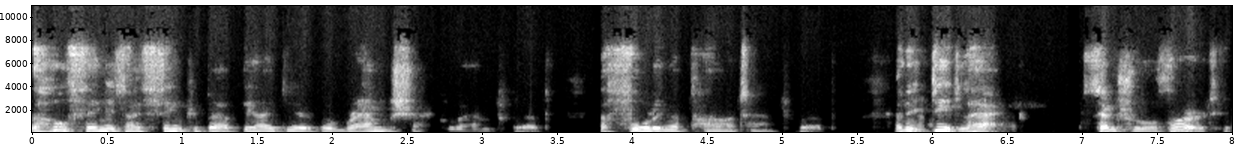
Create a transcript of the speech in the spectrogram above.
The whole thing is, I think, about the idea of a ramshackle Antwerp, a falling apart Antwerp. And it did lack central authority.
